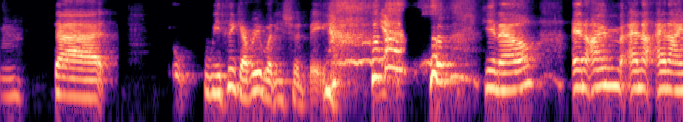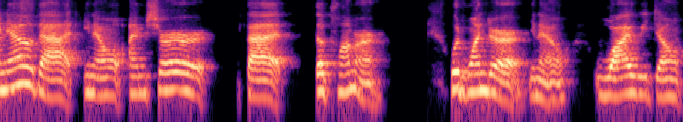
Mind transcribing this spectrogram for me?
mm-hmm. that we think everybody should be yeah. you know and i'm and and i know that you know i'm sure that the plumber would wonder you know why we don't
